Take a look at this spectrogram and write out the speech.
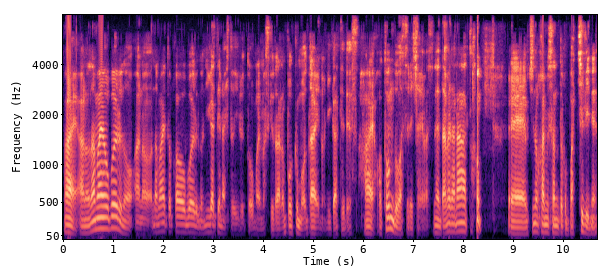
はい。あの、名前を覚えるの、あの、名前とかを覚えるの苦手な人いると思いますけど、あの、僕も大の苦手です。はい。ほとんど忘れちゃいますね。ダメだなと。えー、うちのかみさんとかバッチリね、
